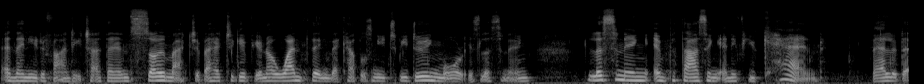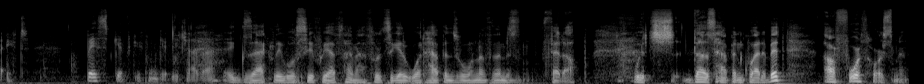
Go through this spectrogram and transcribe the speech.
and they need to find each other. And so much, if I had to give you know one thing that couples need to be doing more is listening, listening, empathizing, and if you can, validate. Best gift you can give each other. Exactly. We'll see if we have time afterwards to get what happens when one of them is fed up, which does happen quite a bit. Our fourth horseman.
